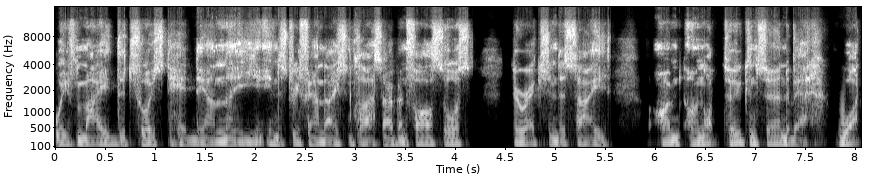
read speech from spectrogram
we've made the choice to head down the industry foundation class open file source direction to say, I'm, I'm not too concerned about what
